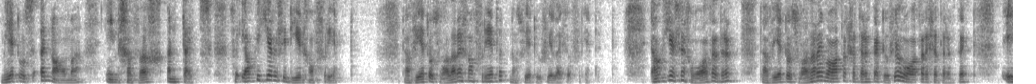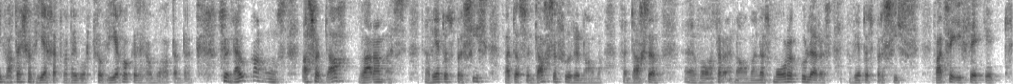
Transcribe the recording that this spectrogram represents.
meet ons inname en gewig in tyds. So elke keer as 'n die dier gaan vreet, dan weet ons wanneer hy gaan vreet het en ons weet hoeveel hy gevreet het. Elke keer as hy water drink, dan weet ons wanneer hy water gedrink het, hoeveel water hy gedrink het en wat hy geweeg het, want hy word geweeg ook as hy gaan water drink. So nou kan ons as vandag warm is, dan weet ons presies wat ons vandag se voerinname, vandag se uh, waterinname en as môre koeler is, dan weet ons presies wat sy effek het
